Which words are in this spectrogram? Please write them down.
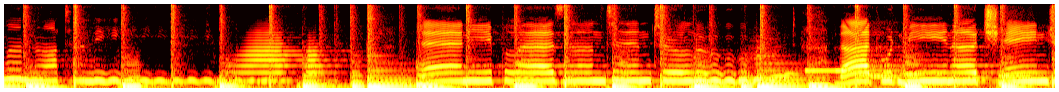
Monotony. Any pleasant interlude that would mean a change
